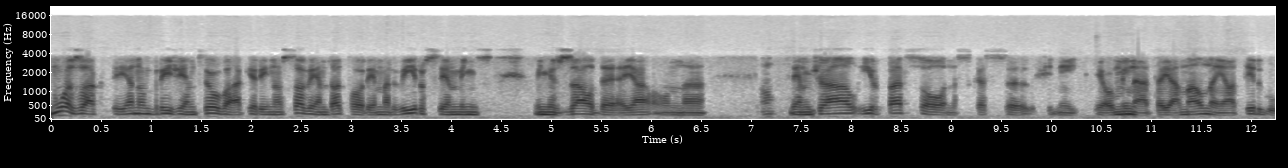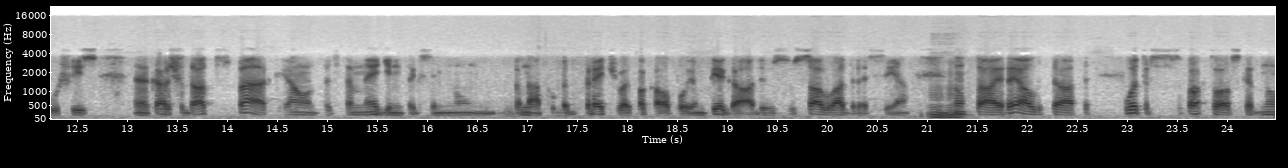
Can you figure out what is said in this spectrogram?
Nozagti, ja nu brīžiem cilvēki arī no saviem datoriem ar vīrusiem viņus, viņus zaudēja. Un, uh, Nu, diemžēl ir personas, kas eh, šī jau minētajā melnajā tirgū šīs eh, karšu datus pērk, ja, un pēc tam mēģina teiksim, nu, panākt kaut kādu preču vai pakalpojumu piegādi uz, uz savu adresi. Ja. Mm -hmm. nu, tā ir realitāte. Otrs faktors, kad nu,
